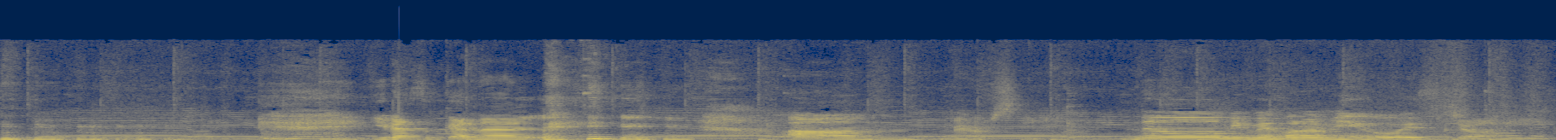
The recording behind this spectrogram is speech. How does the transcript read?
Ir a su canal. Um, Merci. No, mi mejor amigo es Johnny.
